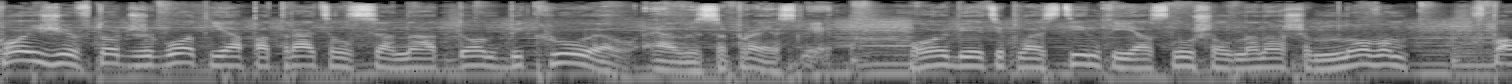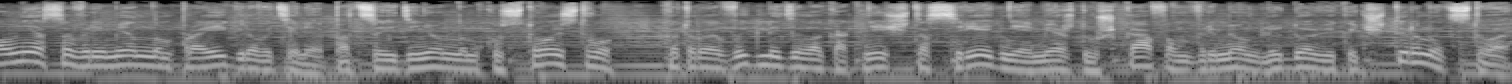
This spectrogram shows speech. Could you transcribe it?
Позже, в тот же год, я потратился на «Don't Be Cruel» Элвиса Пресли. Обе эти пластинки я слушал на нашем новом, вполне современном проигрывателе, подсоединенном к устройству, которое выглядело как нечто среднее между шкафом времен Людовика XIV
